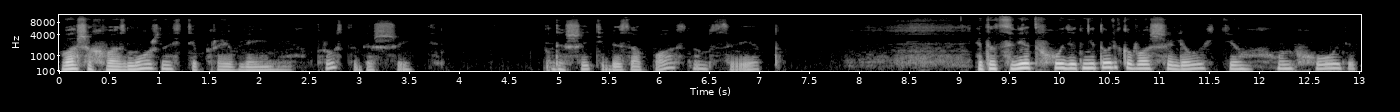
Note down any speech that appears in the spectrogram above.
ваших возможностей проявления. Просто дышите. Дышите безопасным светом. Этот свет входит не только в ваши легкие, он входит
